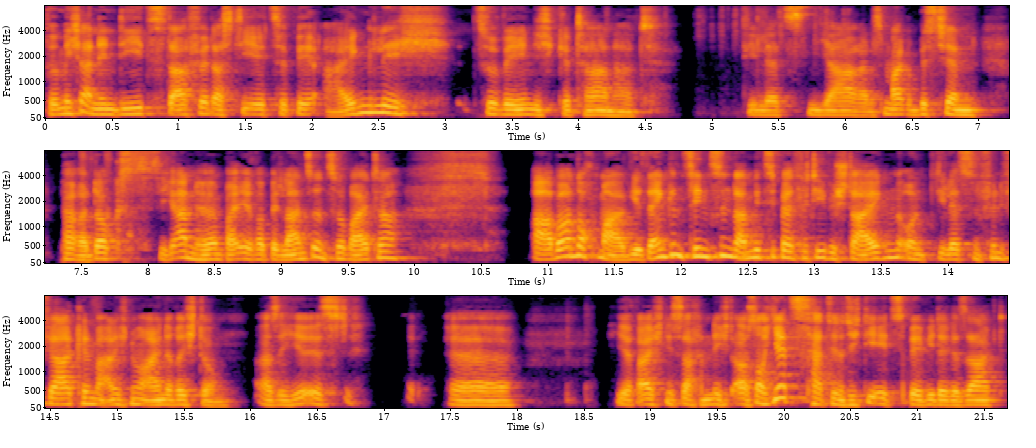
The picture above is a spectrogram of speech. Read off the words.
für mich ein Indiz dafür, dass die EZB eigentlich zu wenig getan hat die letzten Jahre. Das mag ein bisschen paradox sich anhören bei ihrer Bilanz und so weiter. Aber nochmal, wir senken Zinsen, damit sie perspektive steigen und die letzten fünf Jahre kennen wir eigentlich nur eine Richtung. Also hier ist, äh, hier reichen die Sachen nicht aus. Auch jetzt hat natürlich die EZB wieder gesagt,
